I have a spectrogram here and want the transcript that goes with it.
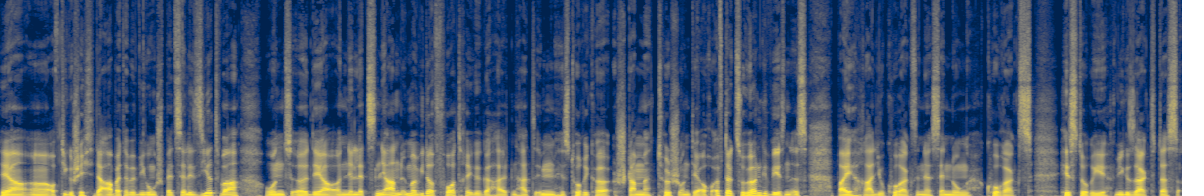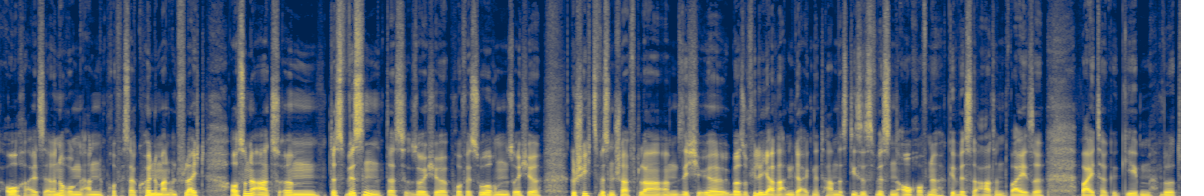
der äh, auf die Geschichte der Arbeiterbewegung spezialisiert war und äh, der in den letzten Jahren immer wieder Vorträge gehalten hat im Historiker-Stammtisch und der auch öfter zu hören gewesen ist bei Radio Korax in der Sendung Korax History. Wie gesagt, das auch als Erinnerung an Professor Könnemann und vielleicht auch so eine Art ähm, das Wissen, dass solche Professoren, solche Geschichtswissenschaftler ähm, sich äh, über so viele Jahre angeeignet haben, dass dieses Wissen auch auf eine gewisse Art und Weise weitergegeben wird.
